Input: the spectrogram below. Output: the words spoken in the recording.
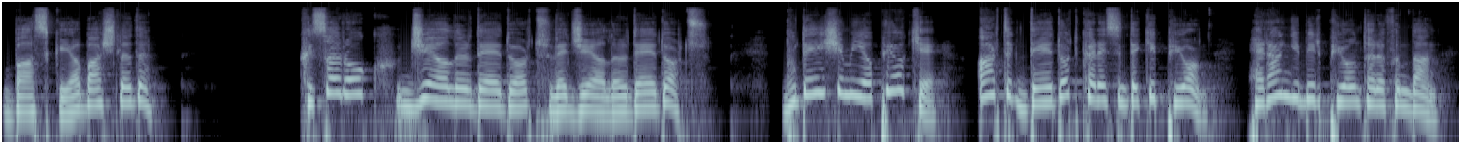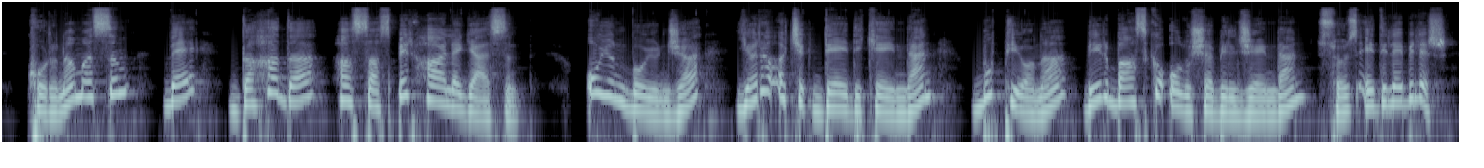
baskıya başladı. Kısa rok C alır D4 ve C alır D4. Bu değişimi yapıyor ki artık D4 karesindeki piyon herhangi bir piyon tarafından korunamasın ve daha da hassas bir hale gelsin. Oyun boyunca yarı açık D dikeyinden bu piyona bir baskı oluşabileceğinden söz edilebilir.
